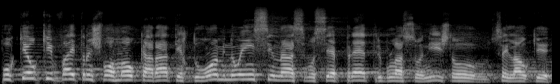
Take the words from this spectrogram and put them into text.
Porque o que vai transformar o caráter do homem não é ensinar se você é pré-tribulacionista ou sei lá o que,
